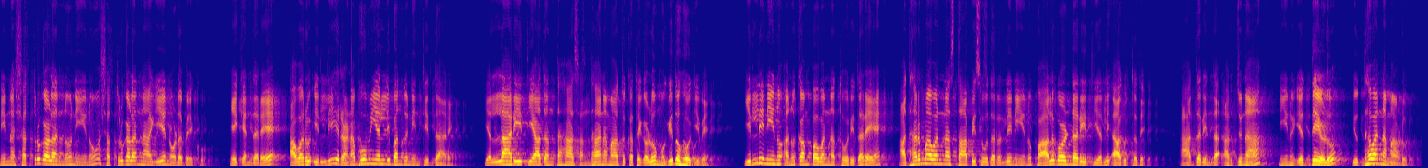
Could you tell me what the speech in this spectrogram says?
ನಿನ್ನ ಶತ್ರುಗಳನ್ನು ನೀನು ಶತ್ರುಗಳನ್ನಾಗಿಯೇ ನೋಡಬೇಕು. ಏಕೆಂದರೆ ಅವರು ಇಲ್ಲಿ ರಣಭೂಮಿಯಲ್ಲಿ ಬಂದು ನಿಂತಿದ್ದಾರೆ. ಎಲ್ಲ ರೀತಿಯಾದಂತಹ ಸಂಧಾನ ಮಾತುಕತೆಗಳು ಮುಗಿದು ಹೋಗಿವೆ. ಇಲ್ಲಿ ನೀನು ಅನುಕಂಪವನ್ನ ತೋರಿದರೆ, ಅಧರ್ಮವನ್ನ ಸ್ಥಾಪಿಸುವುದರಲ್ಲಿ ನೀನು ಪಾಲುಗೊಂಡ ರೀತಿಯಲ್ಲಿ ಆಗುತ್ತದೆ. ಆದ್ದರಿಂದ ಅರ್ಜುನ, ನೀನು ಎದ್ದೇಳು, ಯುದ್ಧವನ್ನ ಮಾಡು.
